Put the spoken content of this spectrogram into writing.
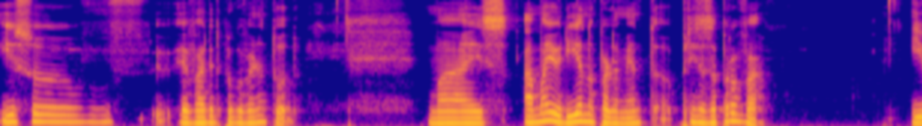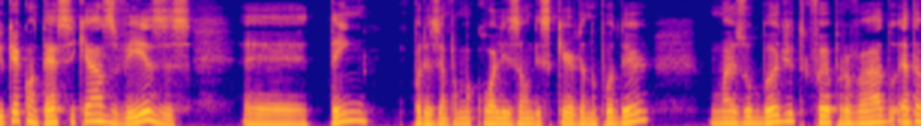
isso é válido para o governo todo. Mas a maioria no parlamento precisa aprovar. E o que acontece é que às vezes é, tem, por exemplo, uma coalizão de esquerda no poder, mas o budget que foi aprovado é da,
